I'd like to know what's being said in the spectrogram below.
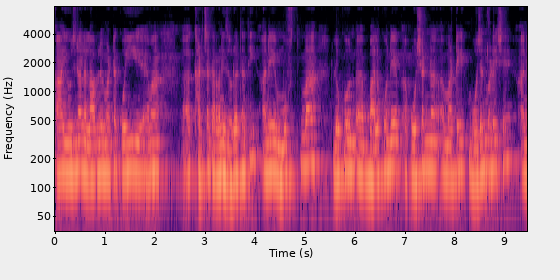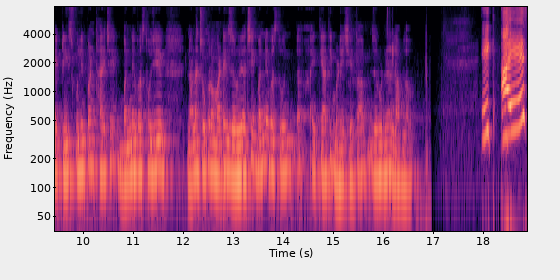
આ યોજનાના લાભ લેવા માટે કોઈ એમાં ખર્ચા કરવાની જરૂરત નથી અને મુફ્તમાં લોકો બાળકોને પોષણ માટે ભોજન મળે છે અને પ્રી સ્કૂલિંગ પણ થાય છે. બંને વસ્તુ જે નાના છોકરો માટે જરૂરિયાત છે, બંને વસ્તુ ત્યાંથી મળે છે. તો આપ જરૂર લાભ લો. એક આઈએએસ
